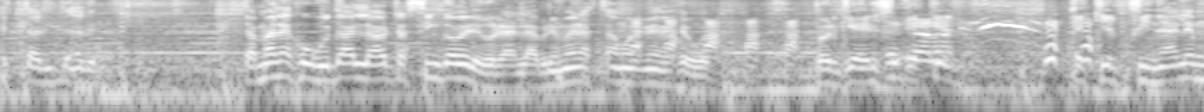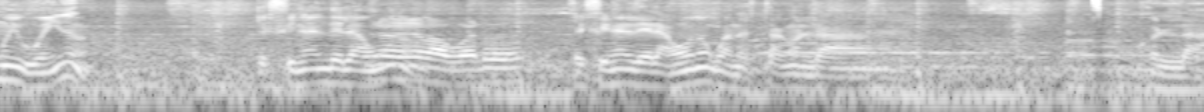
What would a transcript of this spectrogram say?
está, está mal ejecutada las otras cinco películas. La primera está muy bien ejecutada. Porque el- es, que, el- es que el final es muy bueno. El final de la 1. No, no me acuerdo. el final de la 1 cuando está con la con la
